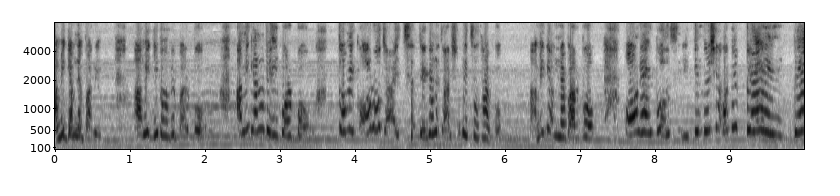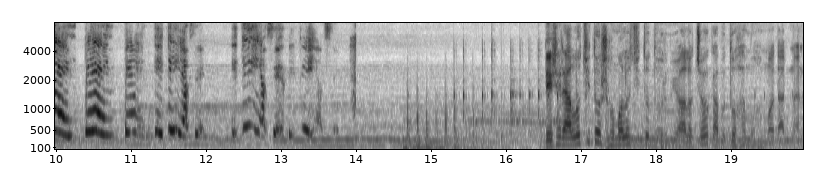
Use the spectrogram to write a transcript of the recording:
আমি কেমনে পারি? আমি কীভাবে পারব? আমি কেন ডিল করব? তুমি করো যা ইচ্ছা, যেখানে যার সাথে ইচ্ছা থাকো। আমি কেমনে পারব? অনেক বলছি, কিন্তু সে আমাকে পেন পেন পেন পেন দিতেই আছে দিতেই আছে দিতেই আছে। দেশের আলোচিত সমালোচিত ধর্মীয় আলোচক আবু তোহা মোহাম্মদ আদনান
